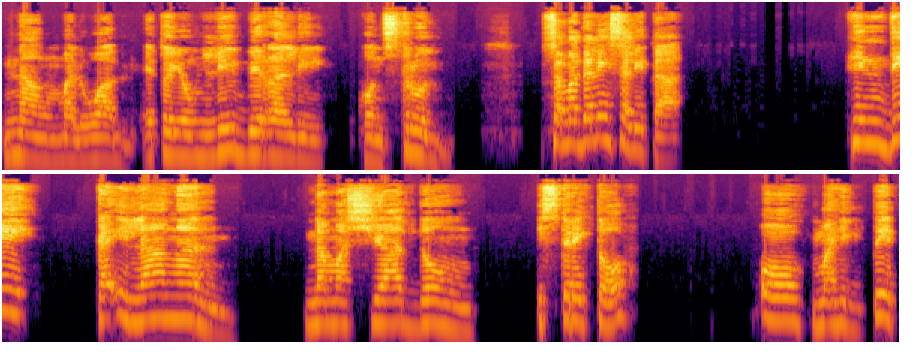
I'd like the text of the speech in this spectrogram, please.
ng maluwag. Ito yung liberally construed. Sa madaling salita, hindi kailangan na masyadong istrikto o mahigpit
